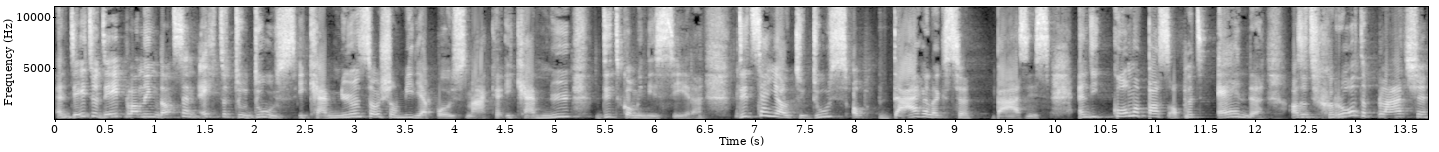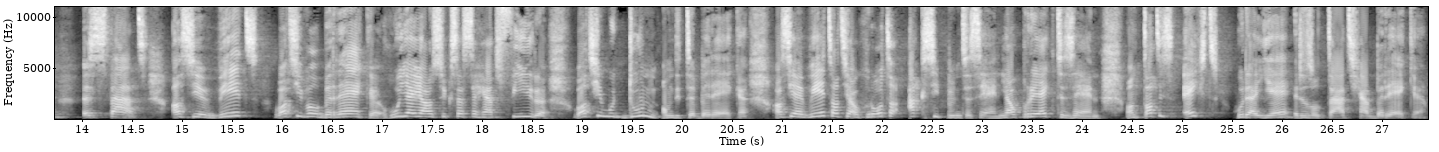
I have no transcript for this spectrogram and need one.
En day-to-day planning, dat zijn echte to-do's. Ik ga nu een social media post maken. Ik ga nu dit communiceren. Dit zijn jouw to-do's op dagelijkse basis. En die komen pas op het einde, als het grote plaatje staat. Als je weet wat je wil bereiken, hoe jij jouw successen gaat vieren, wat je moet doen om dit te bereiken. Als jij weet wat jouw grote actiepunten zijn, jouw projecten zijn. Want dat is echt hoe dat jij resultaat gaat bereiken.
